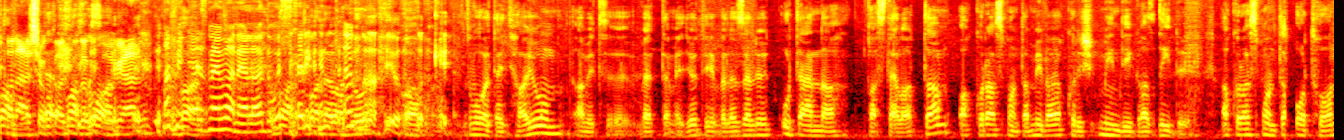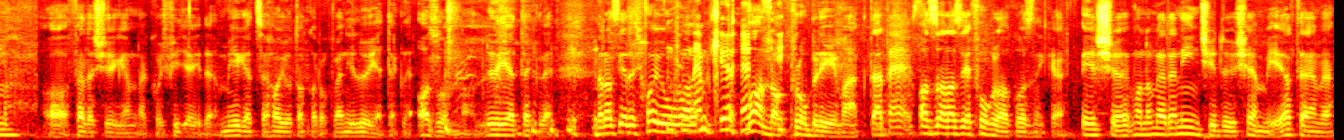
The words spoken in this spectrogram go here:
Tanácsokkal van- tudok van- szolgálni. Na, Van- ez már van eladó Van, szerintem. van eladó. Na, jó, Van- oké. Volt egy hajóm, amit vettem egy öt évvel ezelőtt, utána azt eladtam, akkor azt mondtam, mivel akkor is mindig az idő. Akkor azt mondta otthon a feleségemnek, hogy figyelj ide, még egyszer hajót akarok venni, lőjetek le, azonnal lőjetek le. Mert azért egy hajóval Nem vannak problémák, tehát Persze. azzal azért foglalkozni kell. És eh, mondom, erre nincs idő, semmi értelme,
